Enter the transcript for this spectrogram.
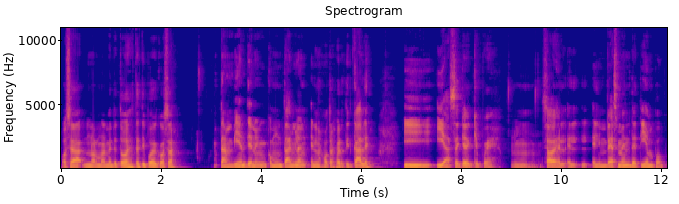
o sea, normalmente todo este tipo de cosas también tienen como un timeline en las otras verticales y, hace que, pues, mm, ¿sabes? El, investment de tiempo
